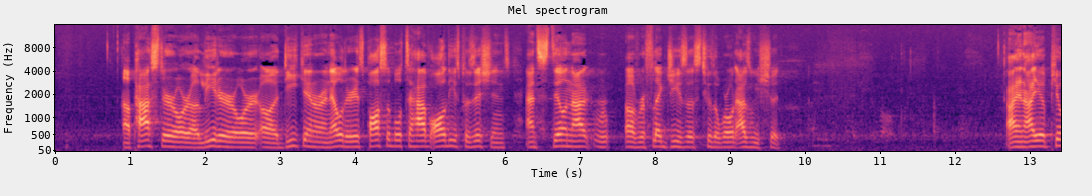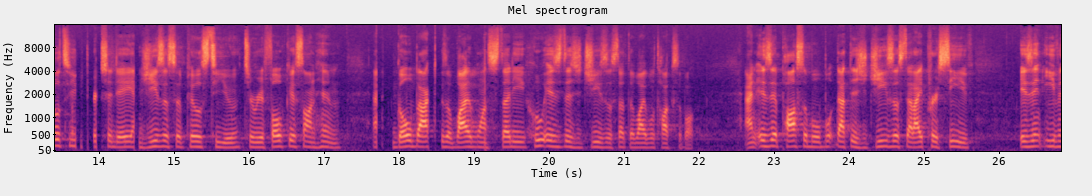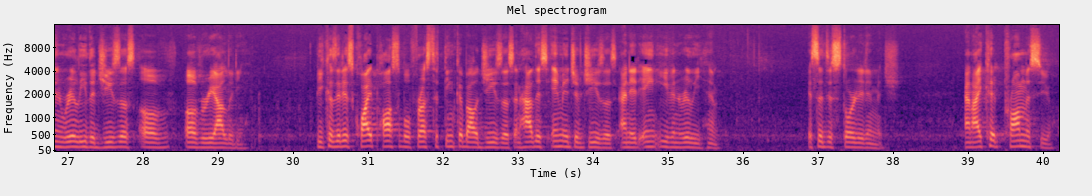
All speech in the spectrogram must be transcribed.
a pastor or a leader or a deacon or an elder, it's possible to have all these positions and still not uh, reflect Jesus to the world as we should. And I appeal to you today, and Jesus appeals to you to refocus on Him and go back to the Bible and study who is this Jesus that the Bible talks about? And is it possible that this Jesus that I perceive isn't even really the Jesus of, of reality? because it is quite possible for us to think about Jesus and have this image of Jesus, and it ain't even really Him. It's a distorted image. And I could promise you,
